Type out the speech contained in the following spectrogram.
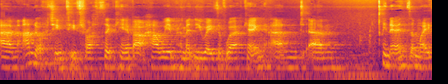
um, and opportunities for us thinking about how we implement new ways of working and um, you know in some ways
